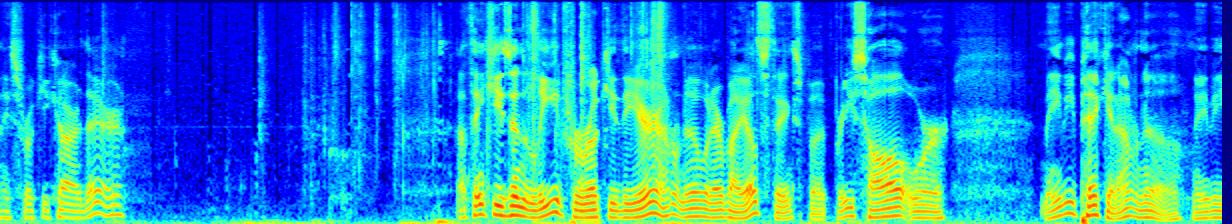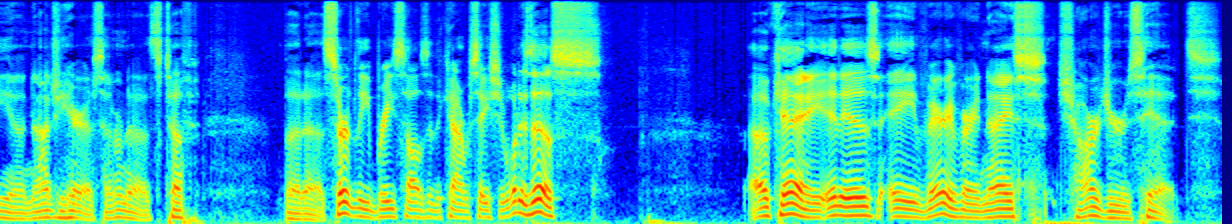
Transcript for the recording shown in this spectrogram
Nice rookie card there. I think he's in the lead for Rookie of the Year. I don't know what everybody else thinks, but Breece Hall or maybe Pickett. I don't know. Maybe uh, Najee Harris. I don't know. It's tough. But uh, certainly Breece Hall's in the conversation. What is this? Okay, it is a very, very nice Chargers hit.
